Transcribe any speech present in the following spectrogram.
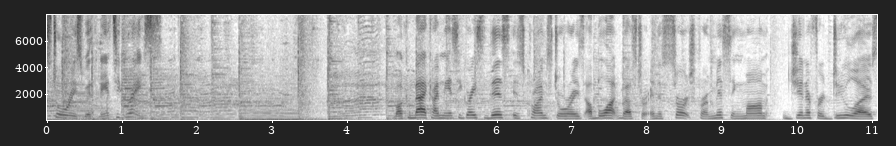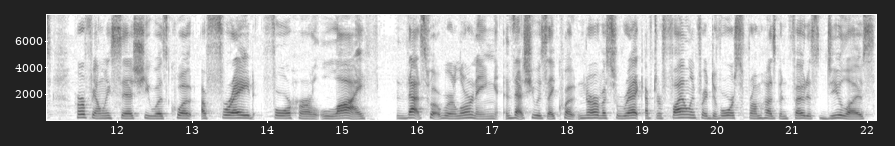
Stories with Nancy Grace. Welcome back. I'm Nancy Grace. This is Crime Stories, a blockbuster in the search for a missing mom, Jennifer Dulos. Her family says she was, quote, afraid for her life. That's what we're learning, that she was a, quote, nervous wreck after filing for a divorce from husband Fotis Dulos,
